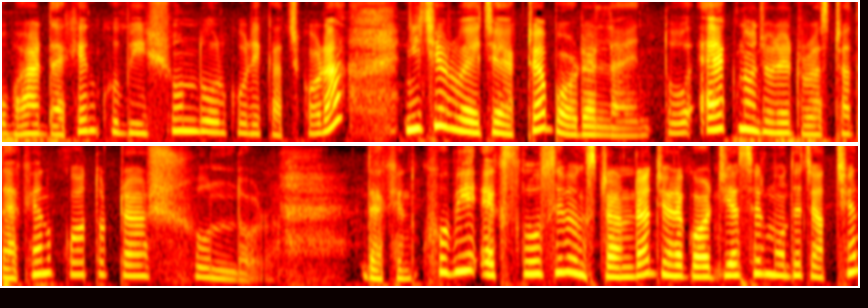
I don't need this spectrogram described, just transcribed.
ওভার দেখেন, খুবই সুন্দর করে কাজ করা। নিচে রয়েছে একটা বর্ডার লাইন তো এক নজরে ড্রেসটা দেখেন কতটা সুন্দর। দেখেন, খুবই এক্সক্লুসিভ এবং স্ট্যান্ডার্ড যারা গর্জিয়াসের মধ্যে চাচ্ছেন,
